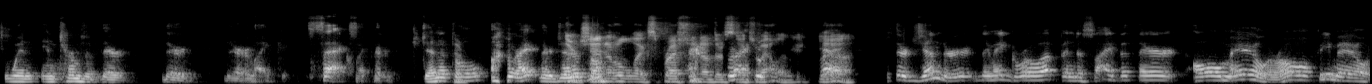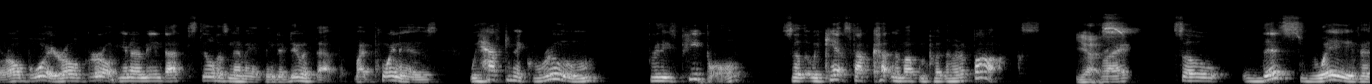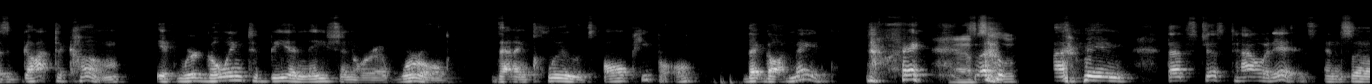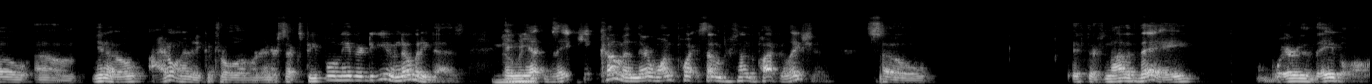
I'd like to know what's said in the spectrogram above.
when in terms of their their their like sex, like their genital, right? Their genital, their genital expression of their right. sexuality. Yeah. Right. Their gender, they may grow up and decide that they're all male or all female or all boy or all girl. You know what I mean? That still doesn't have anything to do with that. But my point is, we have to make room for these people so that we can't stop cutting them up and putting them in a box. Yes. Right? So this wave has got to come if we're going to be a nation or a world that includes all people that God made. right? Absolutely. So, I mean, that's just how it is. And so, um, you know, I don't have any control over intersex people, neither do you. Nobody does. Nobody and yet does. they keep coming. They're 1.7% of the population. So if there's not a they, where do they belong?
